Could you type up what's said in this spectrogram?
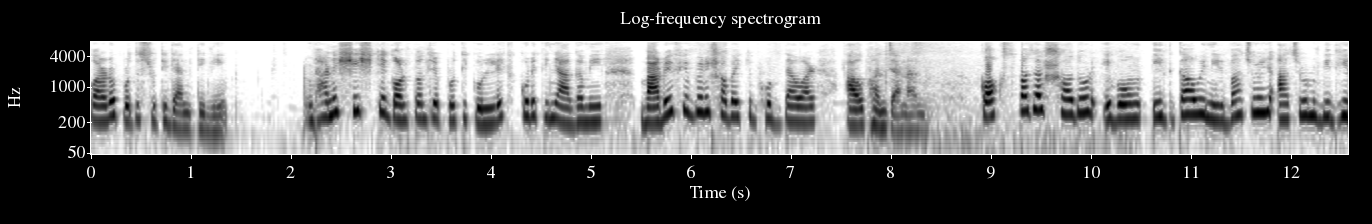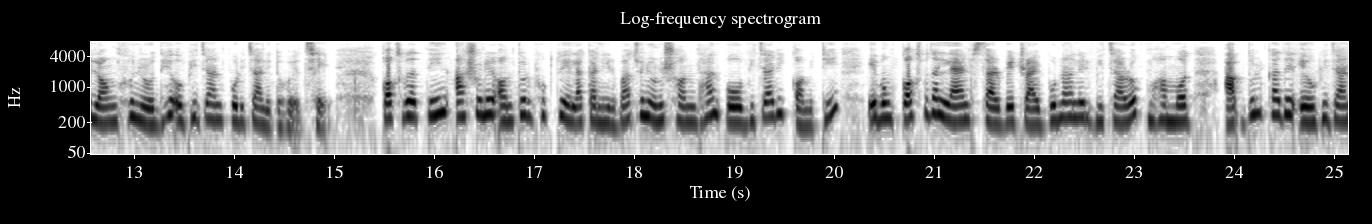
করারও প্রতিশ্রুতি দেন তিনি। ধানের শীষকে গণতন্ত্রের প্রতীক উল্লেখ করে তিনি আগামী বারোই ফেব্রুয়ারি সবাইকে ভোট দেওয়ার আহ্বান জানান। কক্সবাজার সদর এবং ঈদগাঁওয়ে নির্বাচনের আচরণবিধি লঙ্ঘন রোধে অভিযান পরিচালিত হয়েছে। কক্সবাজার তিন আসনের অন্তর্ভুক্ত এলাকা নির্বাচনী অনুসন্ধান ও বিচারিক কমিটি এবং কক্সবাজার ল্যান্ড সার্ভে ট্রাইব্যুনালের বিচারক মোহাম্মদ আব্দুল কাদের এ অভিযান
